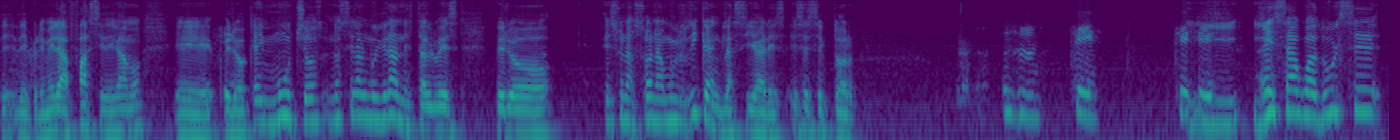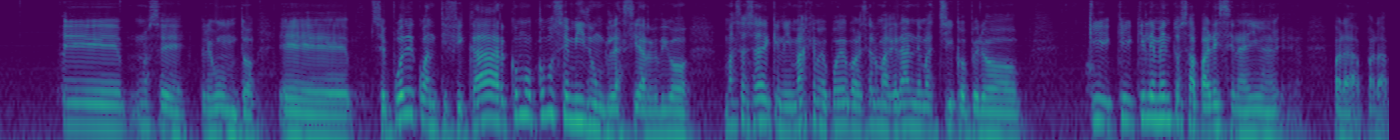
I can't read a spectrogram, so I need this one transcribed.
de, primera fase, digamos, eh, pero que hay muchos, no serán muy grandes tal vez, pero es una zona muy rica en glaciares, ese sector. Sí, sí, sí. Y, esa agua dulce, eh, no sé, pregunto, eh, ¿se puede cuantificar? ¿Cómo, ¿Cómo se mide un glaciar? Digo, más allá de que en imagen me puede parecer más grande, más chico, pero ¿qué, qué, elementos aparecen ahí para, para,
